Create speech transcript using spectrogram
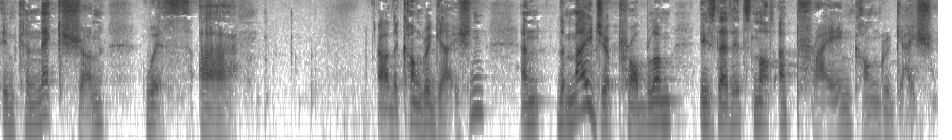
in connection with uh, uh, the congregation, and the major problem is that it's not a praying congregation.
